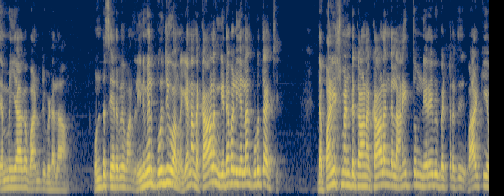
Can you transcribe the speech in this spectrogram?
செம்மையாக வாழ்ந்து விடலாம். ஒன்று சேரவே வாழ்ந்தல் இனிமேல் புரிஞ்சுக்குவாங்க. ஏன்னா அந்த காலம் இடைவெளியெல்லாம் கொடுத்தாச்சு. இந்த பனிஷ்மெண்ட்டுக்கான காலங்கள் அனைத்தும் நிறைவு பெற்றது. வாழ்க்கையை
